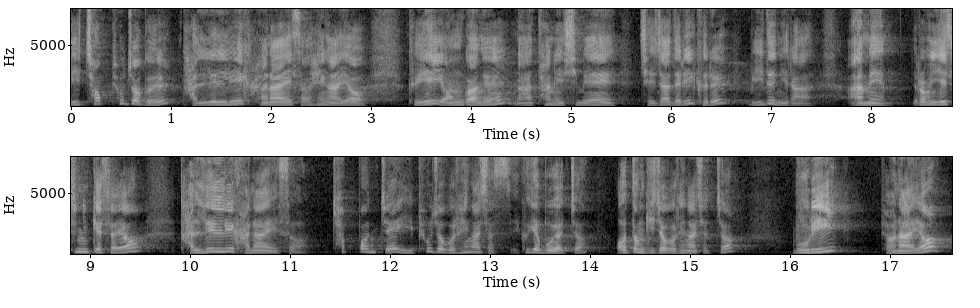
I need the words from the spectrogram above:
이 첫 표적을 갈릴리 가나에서 행하여 그의 영광을 나타내심에 제자들이 그를 믿으니라. 아멘. 여러분 예수님께서요 갈릴리 가나에서 첫 번째 이 표적을 행하셨어요. 그게 뭐였죠? 어떤 기적을 행하셨죠? 물이 변하여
